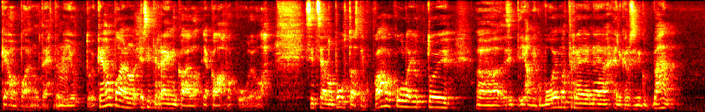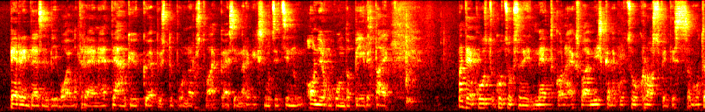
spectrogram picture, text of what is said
kehopainolla tehtäviä mm. juttuja. Kehopainolla ja sitten renkailla ja kahvakuulilla. Sitten siellä on puhtaasti niin kahvakuulla juttuja, sitten ihan niin voimatreenejä, eli semmosia niin vähän perinteisempiä voimatreenejä, tehdään kyykkyä ja pystypunnerusta vaikka esimerkiksi, mutta sitten siinä on joku kuntopiiri tai Mä en tiedä, kuts- kutsuuko se niitä metkoneeksi vai miskä ne kutsuu crossfitissä, mutta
